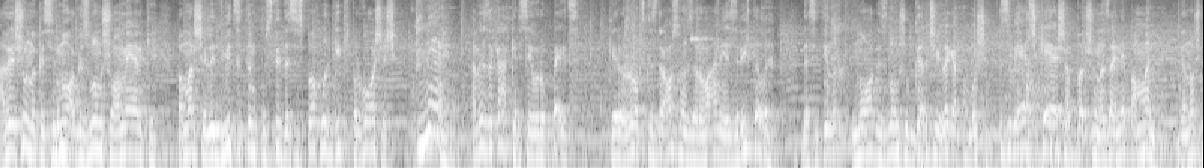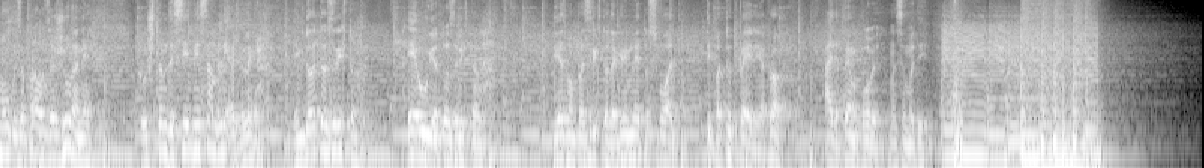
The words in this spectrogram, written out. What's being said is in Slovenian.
A veš, ono, ki si noge zlomšil v Ameriki, pa moraš še ledvice tam pusti, da si sploh lahko gips prvošiš. Ne, a veš zakaj, ker si evropejc, ker Evropske zdravstveno zavarovanje zrihtalo, da si ti lahko noge zlomšil v Grčiji, lega pa boš z več keša pršel nazaj, ne pa manj. Ga noš mogo zapraviti za žuranje, ko už tam deset dni sam leže, lega. In kdo je to zrihtal? EU je to zrihtala. Jaz bom pa zrihtal, da grem letos volt, ti pa tudi pejdi, ja prav? Ajde, pejmo pobi, manj se modi.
